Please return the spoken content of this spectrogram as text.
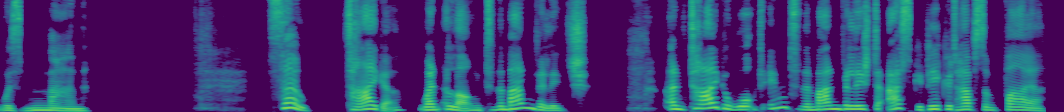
was man. So Tiger went along to the man village. And Tiger walked into the man village to ask if he could have some fire.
